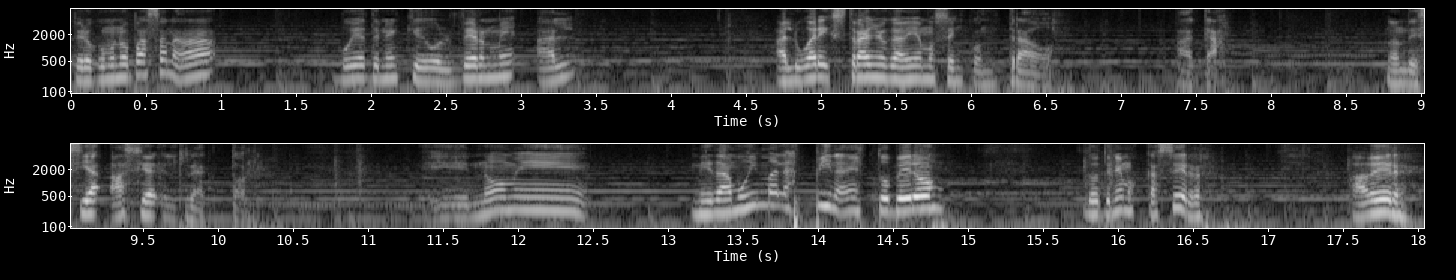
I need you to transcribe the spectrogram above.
Pero como no pasa nada, voy a tener que devolverme al al lugar extraño que habíamos encontrado. Acá. Donde decía hacia el reactor. Eh, no me... Me da muy mala espina esto, pero... Lo tenemos que hacer. A ver.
